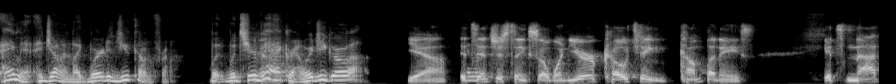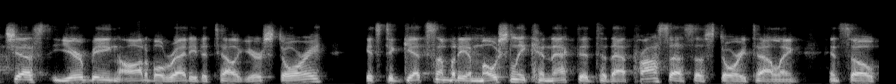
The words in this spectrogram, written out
hey man, hey John, like where did you come from? What, what's your background? Where'd you grow up? Yeah, it's interesting. So when you're coaching companies, it's not just you're being audible ready to tell your story. It's to get somebody emotionally connected to that process of storytelling. And so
